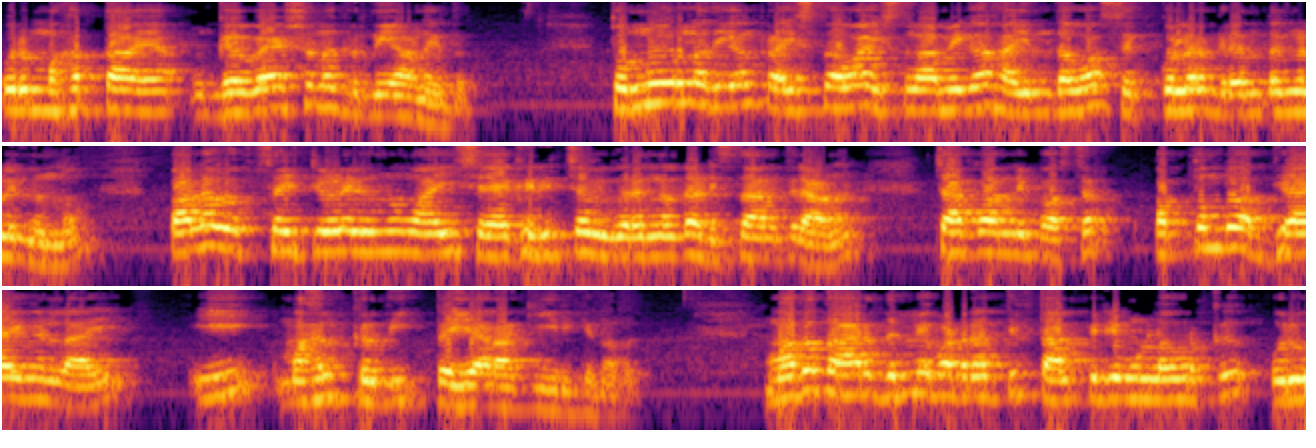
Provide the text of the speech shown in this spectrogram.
ഒരു മഹത്തായ ഗവേഷണ കൃതിയാണിത് തൊണ്ണൂറിലധികം ക്രൈസ്തവ ഇസ്ലാമിക ഹൈന്ദവ സെക്കുലർ ഗ്രന്ഥങ്ങളിൽ നിന്നും പല വെബ്സൈറ്റുകളിൽ നിന്നുമായി ശേഖരിച്ച വിവരങ്ങളുടെ അടിസ്ഥാനത്തിലാണ് ചാക്കോ ആന്റണി പാസ്റ്റർ പത്തൊമ്പത് അധ്യായങ്ങളിലായി ഈ മഹൽ കൃതി തയ്യാറാക്കിയിരിക്കുന്നത്. മത താരതമ്യ പഠനത്തിൽ താല്പര്യമുള്ളവർക്ക് ഒരു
